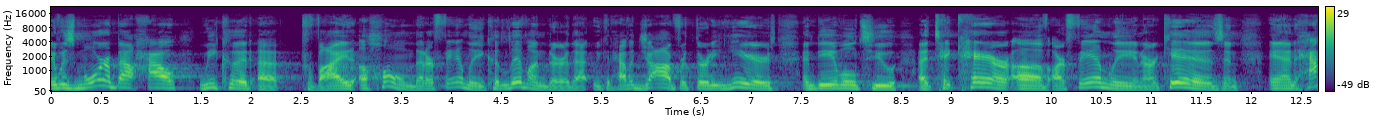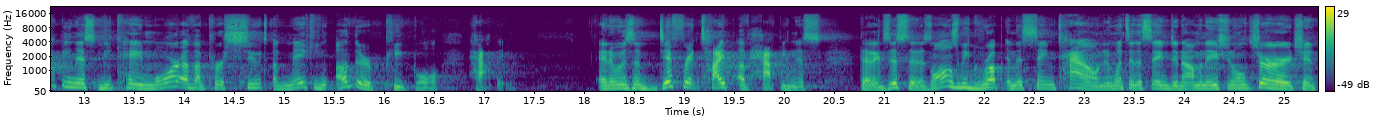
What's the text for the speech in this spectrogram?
It was more about how we could uh, provide a home that our family could live under, that we could have a job for 30 years and be able to uh, take care of our family and our kids. And, and happiness became more of a pursuit of making other people happy. And it was a different type of happiness that existed. As long as we grew up in the same town and went to the same denominational church and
